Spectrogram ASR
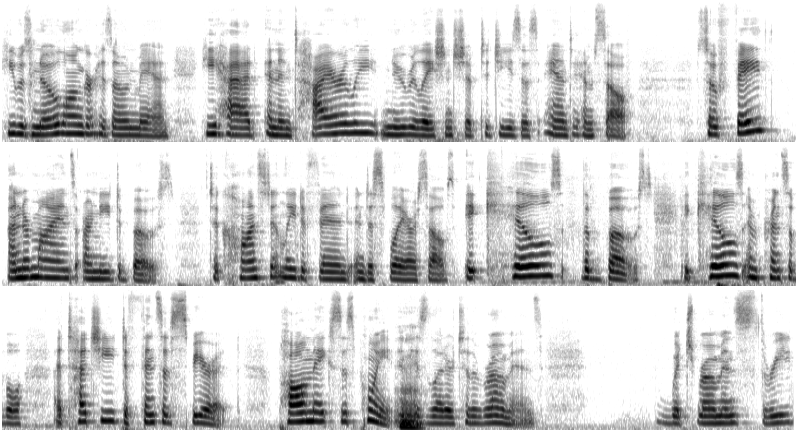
He was no longer his own man. He had an entirely new relationship to Jesus and to himself. So faith undermines our need to boast, to constantly defend and display ourselves. It kills the boast. It kills, in principle, a touchy defensive spirit. Paul makes this point in hmm. his letter to the Romans, which Romans 3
